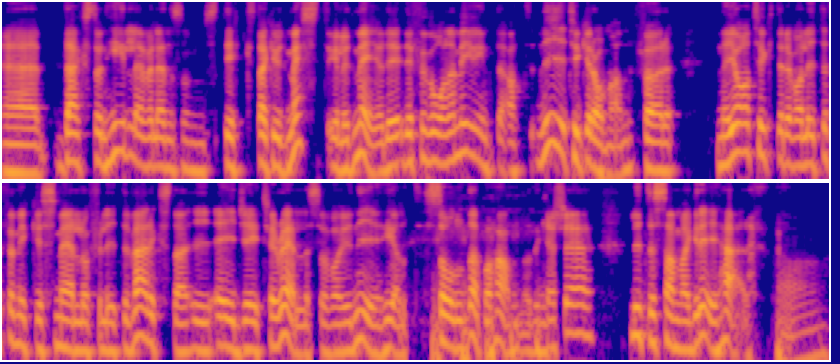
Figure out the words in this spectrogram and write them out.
Eh, Daxton Hill är väl en som stick, stack ut mest enligt mig och det, det förvånar mig ju inte att ni tycker om han. För när jag tyckte det var lite för mycket smäll och för lite verkstad i AJ Terrell så var ju ni helt sålda på han och det kanske är lite samma grej här. Ja.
